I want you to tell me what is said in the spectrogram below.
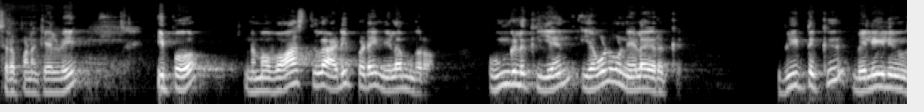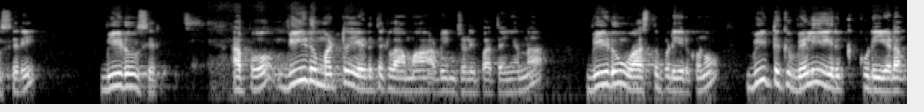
சிறப்பான கேள்வி. இப்போது நம்ம வாஸ்துல அடிப்படை நிலம்ங்கிறோம். உங்களுக்கு என் எவ்வளோ நிலம் இருக்குது வீட்டுக்கு வெளியிலையும் சரி வீடும் சரி. அப்போது வீடு மட்டும் எடுத்துக்கலாமா அப்படின்னு சொல்லி பார்த்தீங்கன்னா வீடும் வாஸ்துப்படி இருக்கணும். வீட்டுக்கு வெளியே இருக்கக்கூடிய இடம்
